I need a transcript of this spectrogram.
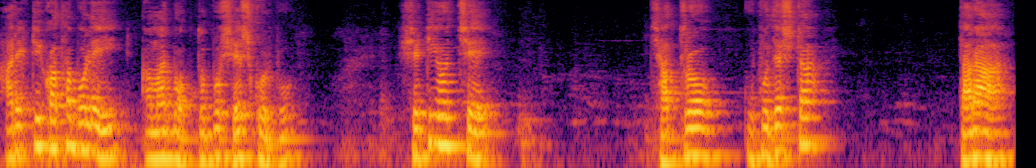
আরেকটি কথা বলেই আমার বক্তব্য শেষ করব। সেটি হচ্ছে, ছাত্র উপদেষ্টা, তারা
